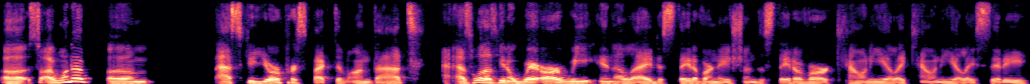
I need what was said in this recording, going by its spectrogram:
Uh, so I want to um, ask you your perspective on that, as well as you know where are we in LA, the state of our nation, the state of our county, LA County, LA City,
